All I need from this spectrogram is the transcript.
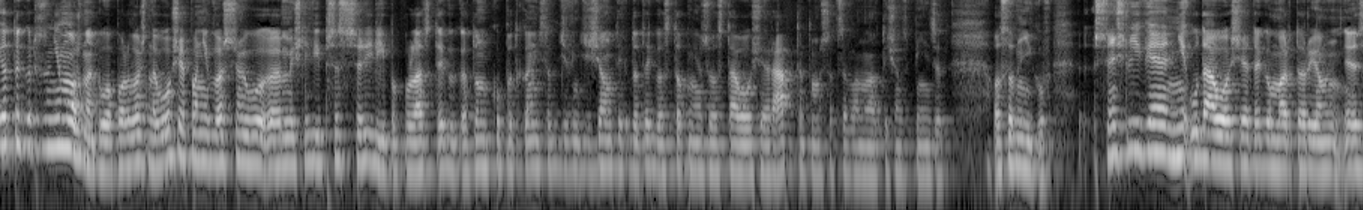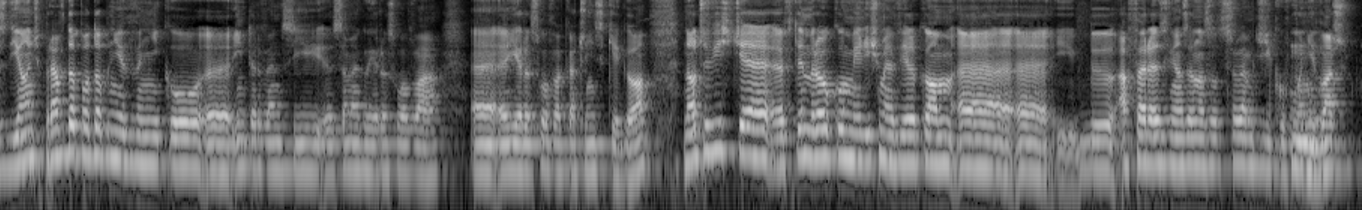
i od tego czasu nie można było polować na łosia, ponieważ myśliwi przestrzelili populację tego gatunku pod koniec lat 90. do tego stopnia, że stało się raptem, tam szacowano na 1500 osobników. Szczęśliwie nie udało się tego moratorium zdjąć, prawdopodobnie w wyniku e, interwencji samego Jarosława, e, Jarosława Kaczyńskiego. No oczywiście w tym roku mieliśmy wielką e, aferę związaną z odstrzałem dzików, mm. ponieważ E,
